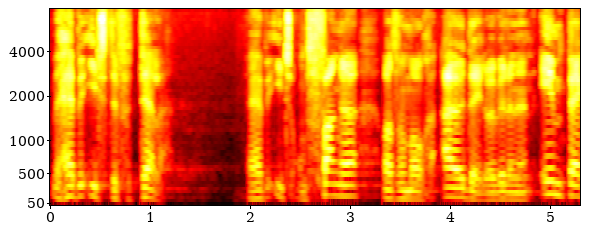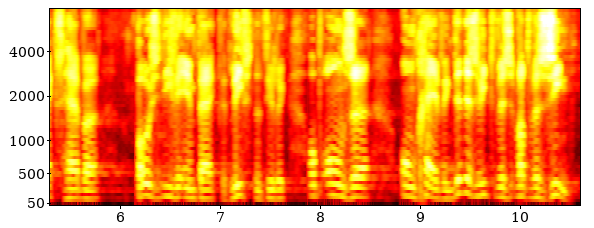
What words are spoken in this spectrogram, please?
We hebben iets te vertellen. We hebben iets ontvangen wat we mogen uitdelen. We willen een impact hebben, een positieve impact, het liefst natuurlijk, op onze omgeving. Dit is wat we zien.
